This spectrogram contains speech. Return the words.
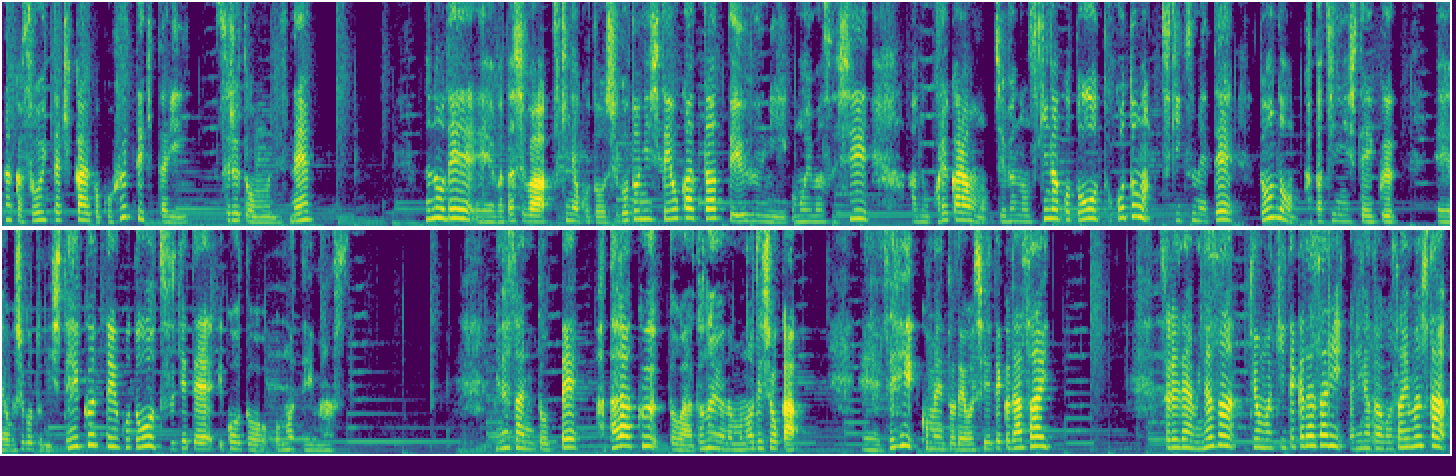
なんかそういった機会がこう降ってきたりすると思うんですね。なので、えー、私は好きなことを仕事にしてよかったっていうふうに思いますしあのこれからも自分の好きなことをとことん突き詰めてどんどん形にしていく、えー、お仕事にしていくっていうことを続けていこうと思っています。皆さんにとって働くとはどのようなものでしょうか、えー、ぜひコメントで教えてください。それでは皆さん、今日も聞いてくださりありがとうございました。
